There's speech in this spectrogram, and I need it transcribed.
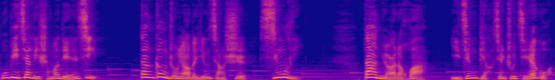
不必建立什么联系，但更重要的影响是心理。大女儿的话已经表现出结果，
